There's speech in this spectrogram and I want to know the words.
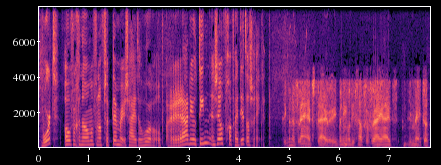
wordt overgenomen. Vanaf september is hij te horen op Radio 10. En zelf gaf hij dit als reden. Ik ben een vrijheidsstrijder. Ik ben iemand die gaat voor vrijheid. Die merkt dat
